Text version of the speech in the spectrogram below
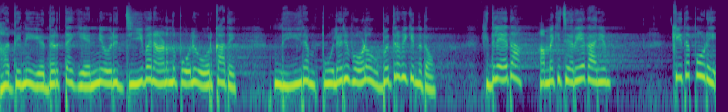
അതിനെ എതിർത്ത എന്നെ ഒരു ജീവനാണെന്ന് പോലും ഓർക്കാതെ നേരം പുലരുവോളം ഉപദ്രവിക്കുന്നതോ? ഇതിലേതാ അമ്മയ്ക്ക് ചെറിയ കാര്യം? കിതപ്പോടെ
